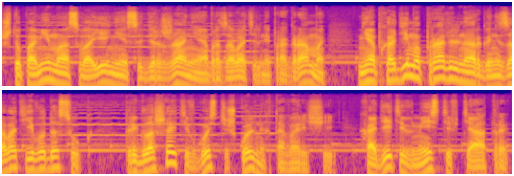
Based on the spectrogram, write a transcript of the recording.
что помимо освоения содержания образовательной программы, необходимо правильно организовать его досуг, Приглашайте в гости школьных товарищей. Ходите вместе в театры,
